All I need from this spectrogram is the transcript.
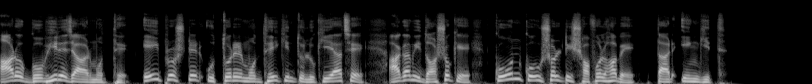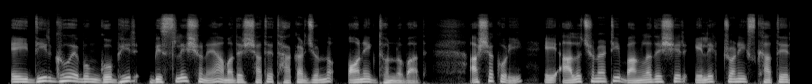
আরও গভীরে যাওয়ার মধ্যে? এই প্রশ্নের উত্তরের মধ্যেই কিন্তু লুকিয়ে আছে আগামী দশকে কোন কৌশলটি সফল হবে তার ইঙ্গিত। এই দীর্ঘ এবং গভীর বিশ্লেষণে আমাদের সাথে থাকার জন্য অনেক ধন্যবাদ। আশা করি এই আলোচনাটি বাংলাদেশের ইলেকট্রনিক্স খাতের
